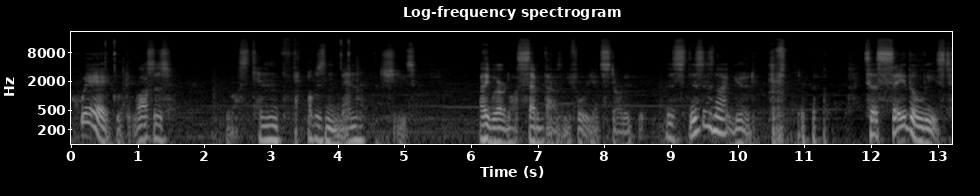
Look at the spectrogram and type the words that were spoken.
quick look at losses. We lost 10,000 men. Jeez. I think we already lost 7,000 before we get started. This, this is not good. to say the least.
